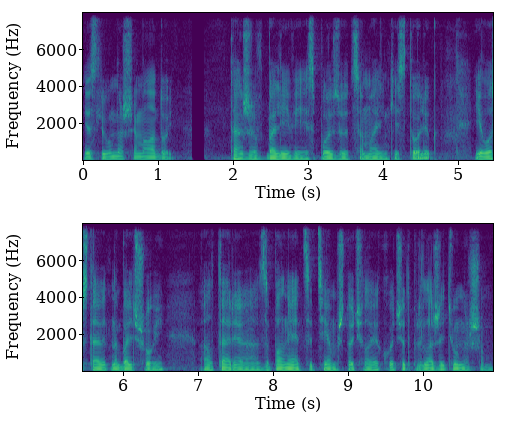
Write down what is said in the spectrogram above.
если умерший молодой. Также в Боливии используется маленький столик, его ставят на большой, алтарь э, заполняется тем, что человек хочет предложить умершему.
